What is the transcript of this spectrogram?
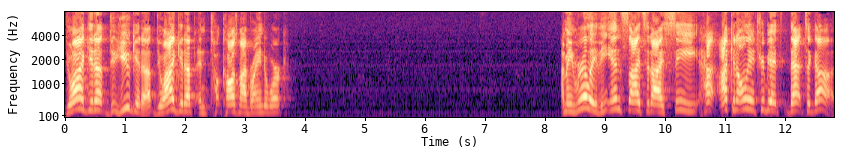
Do I get up? Do you get up? Do I get up and t- cause my brain to work? I mean, really, the insights that I see, I can only attribute that to God.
